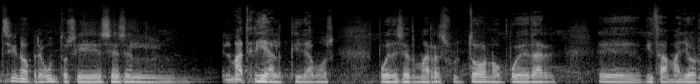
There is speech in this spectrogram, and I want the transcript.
Sí, no, pregunto si ese es el, el material que, digamos, puede ser más resultón o puede dar eh, quizá mayor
